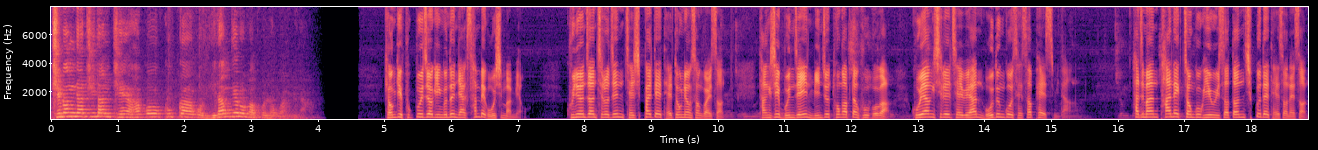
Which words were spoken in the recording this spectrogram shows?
지방자치단체하고 국가하고 2단계로 바꾸려고 합니다. 경기 북부 지역 인구는 약 350만 명. 9년 전 치러진 제18대 대통령 선거에선 당시 문재인 민주통합당 후보가 고양시를 제외한 모든 곳에서 패했습니다. 하지만 탄핵 전국 이후 있었던 19대 대선에선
